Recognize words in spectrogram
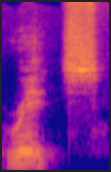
rates.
